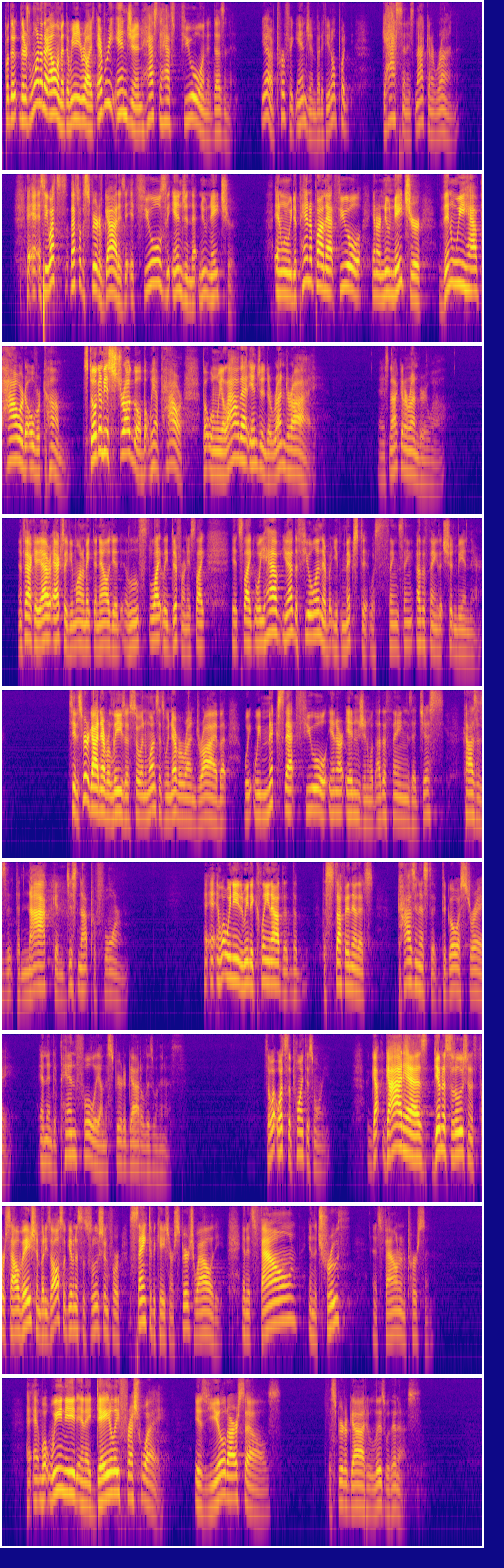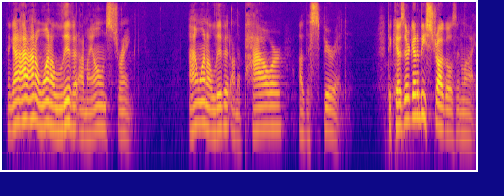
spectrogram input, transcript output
But there, there's one other element that we need to realize. Every engine has to have fuel in it, doesn't it? You have a perfect engine, but if you don't put gas in it, it's not going to run. And see, that's, that's what the Spirit of God is. It fuels the engine, that new nature. And when we depend upon that fuel in our new nature, then we have power to overcome. Still going to be a struggle, but we have power. But when we allow that engine to run dry, and it's not going to run very well, in fact, actually, if you want to make the analogy slightly different, it's like, it's like well, you have, you have the fuel in there, but you've mixed it with things, thing, other things that shouldn't be in there. See, the Spirit of God never leaves us, so in one sense, we never run dry, but we, we mix that fuel in our engine with other things that just causes it to knock and just not perform. And, and what we need is we need to clean out the, the, the stuff in there that's causing us to, to go astray and then depend fully on the Spirit of God who lives within us. So, what, what's the point this morning? God has given us a solution for salvation, but He's also given us a solution for sanctification or spirituality. And it's found in the truth and it's found in a person. And, and what we need in a daily, fresh way is yield ourselves to the Spirit of God who lives within us. And God, I, I don't want to live it on my own strength. I want to live it on the power of the Spirit. Because there are going to be struggles in life.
